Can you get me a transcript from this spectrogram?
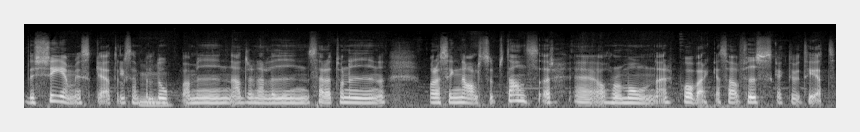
det kemiska, till exempel Mm. dopamin, adrenalin, serotonin, våra signalsubstanser eh, och hormoner påverkas av fysisk aktivitet.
